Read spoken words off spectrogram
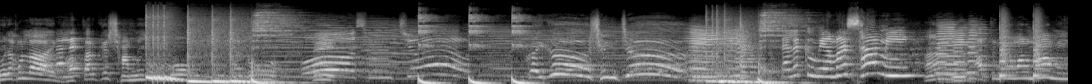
ওরকম লয়? ভাতারকে স্বামী ও শুনছো? কই গো শুনছ? তুমি আমার স্বামী। হ্যাঁ আর তুমি আমার মামি।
